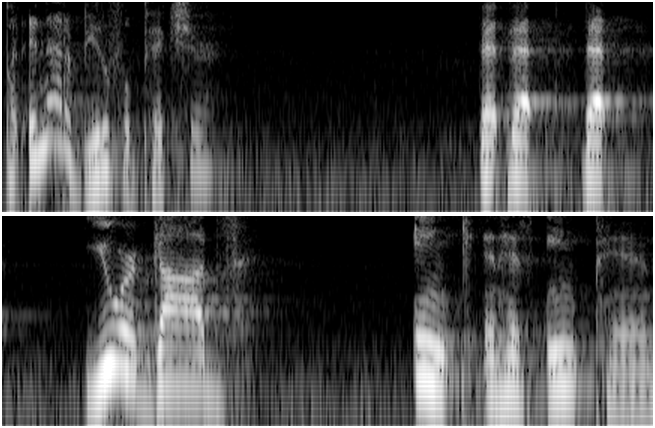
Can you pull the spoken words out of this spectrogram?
But isn't that a beautiful picture? That that that you are God's ink in his ink pen,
